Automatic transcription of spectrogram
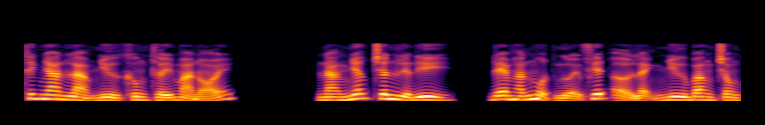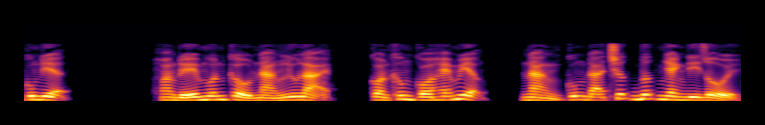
Thích nhan làm như không thấy mà nói. Nàng nhấc chân liền đi, đem hắn một người phiết ở lạnh như băng trong cung điện. Hoàng đế muốn cầu nàng lưu lại, còn không có hé miệng, nàng cũng đã trước bước nhanh đi rồi.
